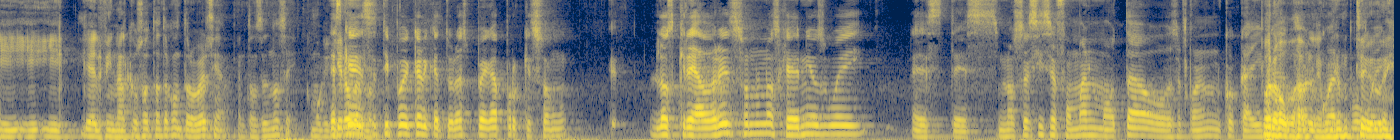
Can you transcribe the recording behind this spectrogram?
Y, y, y el final causó tanta controversia. Entonces, no sé, como que Es quiero que verlo. ese tipo de caricaturas pega porque son... Los creadores son unos genios, güey. Este, no sé si se fuman mota o se ponen cocaína el Probablemente, cuerpo, güey.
